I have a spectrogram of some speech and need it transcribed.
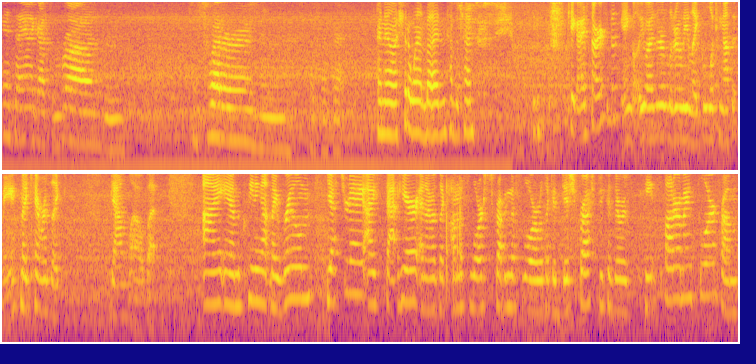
And Diana got some bras and some sweaters and stuff like that. I know, I should have went, but I didn't have the time. okay guys, sorry for this angle. You guys are literally like looking up at me. My camera's like down low, but I am cleaning up my room. Yesterday I sat here and I was like on the floor scrubbing the floor with like a dish brush because there was paint splatter on my floor from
